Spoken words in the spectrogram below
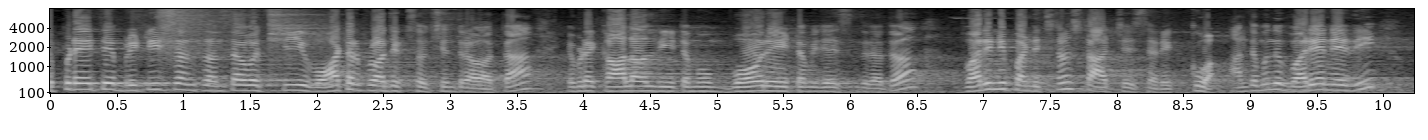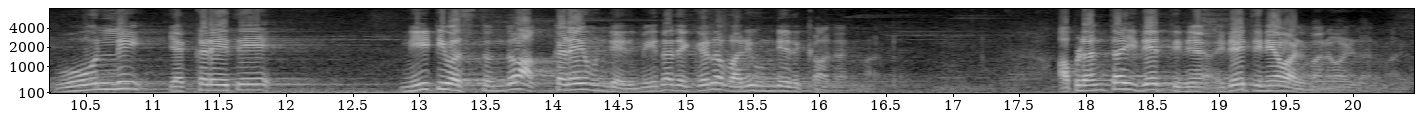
ఎప్పుడైతే బ్రిటిషర్స్ అంతా వచ్చి వాటర్ ప్రాజెక్ట్స్ వచ్చిన తర్వాత ఎప్పుడైతే కాలువలు తీయటము బోర్ వేయటం చేసిన తర్వాత వరిని పండించడం స్టార్ట్ చేశారు ఎక్కువ. అంతకుముందు వరి అనేది ఓన్లీ ఎక్కడైతే నీటి వస్తుందో అక్కడే ఉండేది. మిగతా దగ్గరలో వరి ఉండేది కాదనమాట. అప్పుడంతా ఇదే తినే ఇదే తినేవాళ్ళు మనవాళ్ళు అనమాట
